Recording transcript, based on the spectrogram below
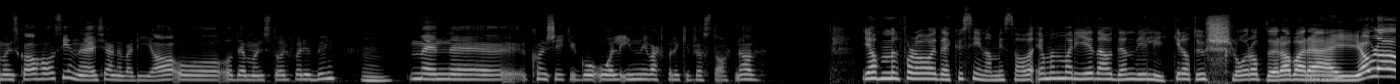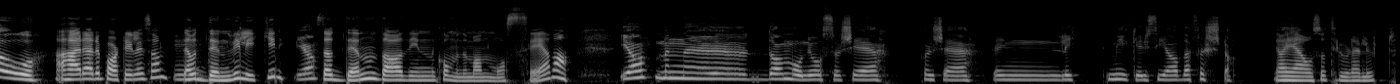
man skal ha sine kjerneverdier og, og det man står for i bunn. Mm. Men eh, kanskje ikke gå all in, i hvert fall ikke fra starten av. Ja, men for det var det kusina mi sa. det. Ja, men Marie, det er jo den vi liker. At du slår opp døra og bare yolo! Her er det party, liksom. Det er jo Mm. den vi liker. Ja, Så det er jo den da din kommende mann må se, da. ja men eh, da må han jo også se kanskje den litt mykere sida av deg først, da. Ja, jeg også tror det er lurt.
